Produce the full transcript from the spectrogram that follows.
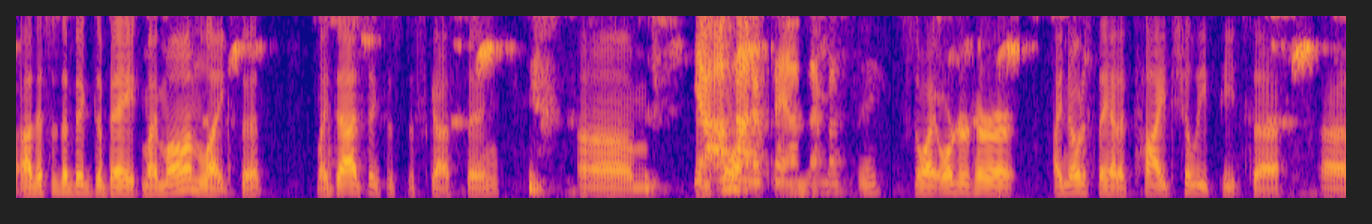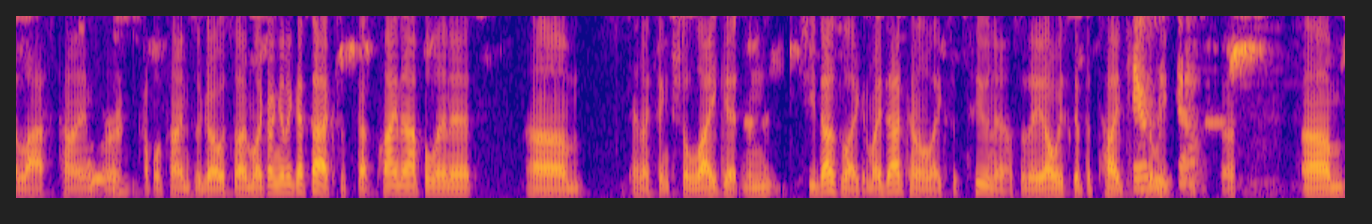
Uh, this is the big debate. My mom likes it. My dad thinks it's disgusting. Um, Yeah, so I'm not a fan, I must say. so I ordered her. I noticed they had a Thai chili pizza uh, last time or a couple of times ago. So I'm like, I'm gonna get that because it's got pineapple in it, um, and I think she'll like it. And she does like it. My dad kind of likes it too now. So they always get the Thai There chili pizza. Um,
